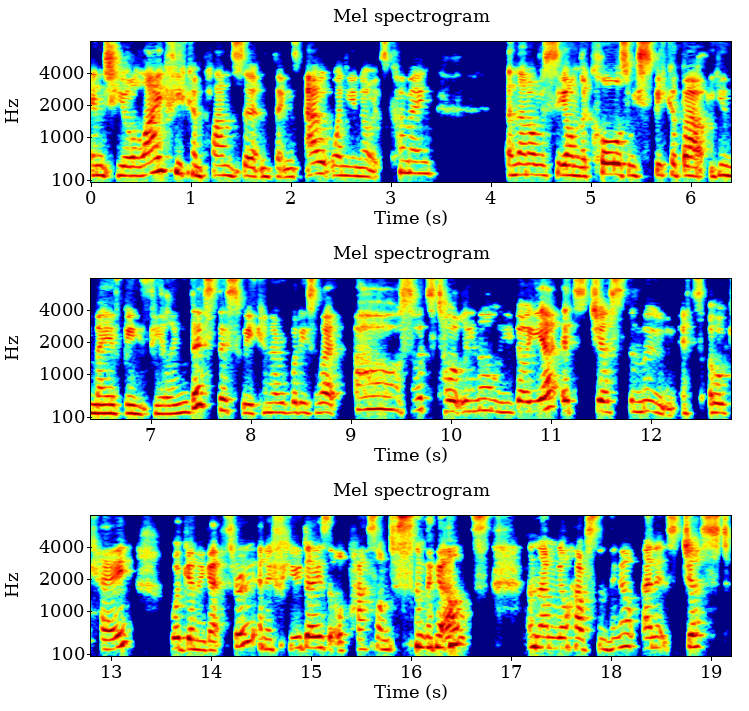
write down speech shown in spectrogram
into your life. You can plan certain things out when you know it's coming and then obviously on the calls we speak about you may have been feeling this this week and everybody's like oh so it's totally normal. You go yeah it's just the moon. It's okay. We're going to get through it in a few days. It'll pass on to something else and then we'll have something else. And it's just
